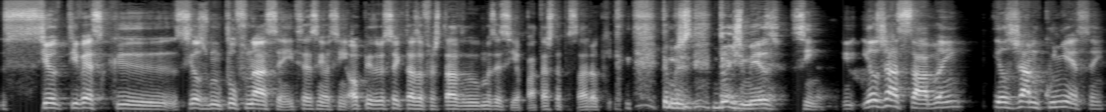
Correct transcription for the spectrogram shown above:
se eu tivesse que, se eles me telefonassem e dissessem assim, ó oh Pedro, eu sei que estás afastado, mas é assim, pá, estás-te a passar aqui, okay. estamos dois meses, sim. Eles já sabem, eles já me conhecem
